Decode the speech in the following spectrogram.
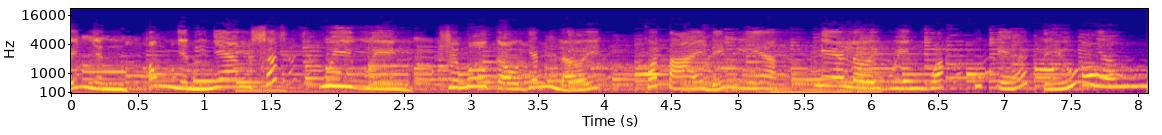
Để nhìn, ông nhìn nhan sắc, quy quyền Rồi mơ cầu danh lợi. Có tai để nghe, nghe lời quyền hoặc của kẻ tiểu nhân.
